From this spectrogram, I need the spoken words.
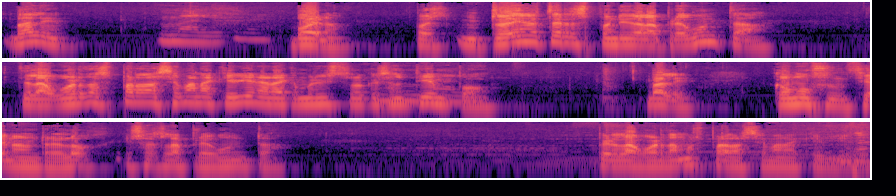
¿Vale? Vale. Bueno, pues todavía no te he respondido a la pregunta. ¿Te la guardas para la semana que viene, ahora que hemos visto lo que es el tiempo? Vale. ¿Cómo funciona un reloj? Esa es la pregunta. Pero la guardamos para la semana que viene.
